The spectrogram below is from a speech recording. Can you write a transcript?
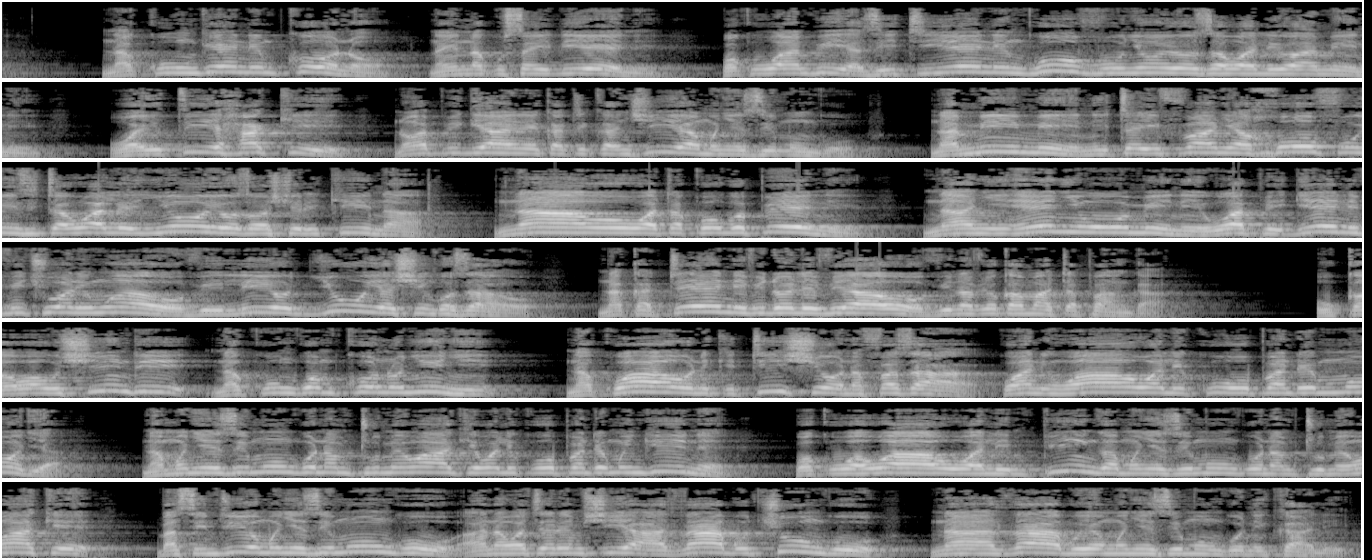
Na kuungeni mkono na ninakusaidieni kwa kuwaambia zitieni nguvu nyoyo za walioamini, wa waitii haki na wapigane katika njia ya Mwenyezi Mungu. Na mimi nitaifanya hofu izitawale nyoyo za washirikina, nao watakuogopeni. Nanyi enyi waumini wapigeni vichwani mwao vilio juu ya shingo zao na kateni vidole vyao vinavyokamata panga. Ukawa ushindi na kuungwa mkono nyinyi na kwao ni kitisho na fadhaa kwani wao walikuwa upande mmoja na Mwenyezi Mungu na mtume wake walikuwa upande mwingine kwa kuwa wao walimpinga Mwenyezi Mungu na mtume wake basi ndiyo Mwenyezi Mungu anawateremshia adhabu chungu na adhabu ya Mwenyezi Mungu ni kali.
